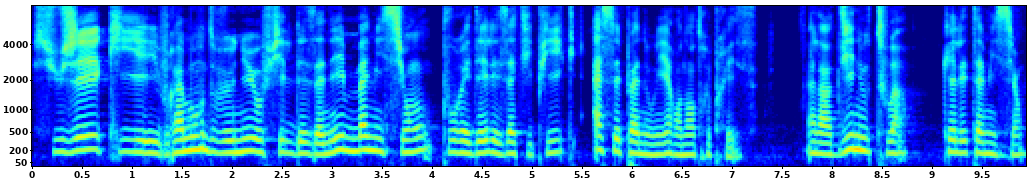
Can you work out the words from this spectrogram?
sujet qui est vraiment devenu au fil des années ma mission pour aider les atypiques à s'épanouir en entreprise. Alors dis-nous toi, quelle est ta mission?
